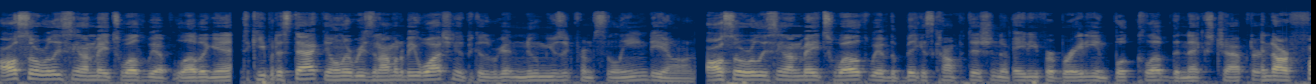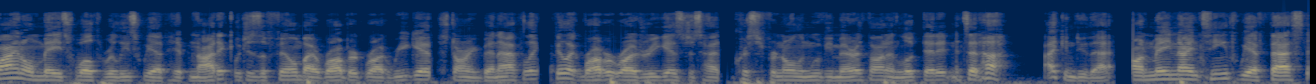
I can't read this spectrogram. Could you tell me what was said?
Also releasing on May 12th, we have Love Again. To keep it a stack, the only reason I'm gonna be watching is because we're getting new music from Celine Dion. Also releasing on May 12th, we have the biggest competition of 80 for Brady and Book Club, the next chapter. And our final May 12th release, we have Hypnotic, which is a film by Robert Rodriguez starring Ben Affleck. I feel like Robert Rodriguez just had Christopher Nolan movie marathon and looked at it and said, huh, I can do that. On May 19th, we have Fast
